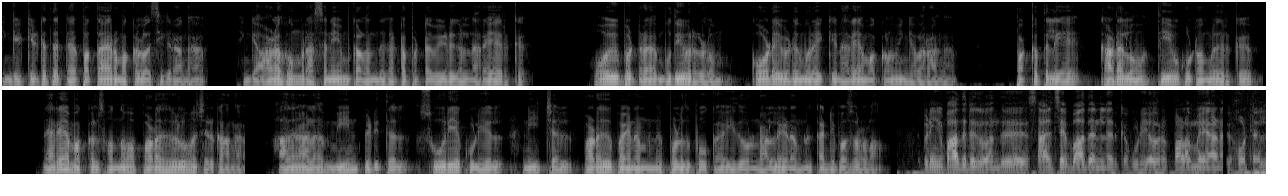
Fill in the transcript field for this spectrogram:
இங்கே கிட்டத்தட்ட பத்தாயிரம் மக்கள் வசிக்கிறாங்க. இங்கே அழகும் ரசனையும் கலந்து கட்டப்பட்ட வீடுகள் நிறைய இருக்குது ஓய்வு பெற்ற முதியவர்களும் கோடை விடுமுறைக்கு நிறைய மக்களும் இங்கே வராங்க. பக்கத்துலேயே கடலும் தீவு கூட்டங்களும் இருக்குது நிறைய மக்கள் சொந்தமாக படகுகளும் வச்சுருக்காங்க. அதனால் மீன் பிடித்தல் சூரிய குளியல் நீச்சல் படகு பயணம்னு பொழுதுபோக்க இது ஒரு நல்ல இடம்னு கண்டிப்பாக சொல்லலாம். இப்போ நீங்கள் பார்த்துட்டு இருக்க வந்து சால்சே பாதனில் இருக்கக்கூடிய ஒரு பழமையான ஹோட்டல்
